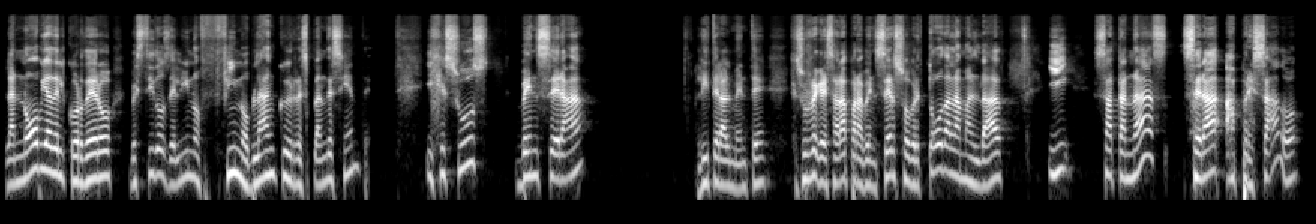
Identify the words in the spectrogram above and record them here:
la novia del Cordero, vestidos de lino fino, blanco y resplandeciente. Y Jesús vencerá, literalmente, Jesús regresará para vencer sobre toda la maldad y Satanás será apresado.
